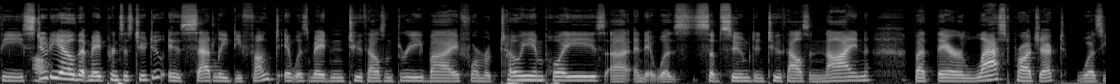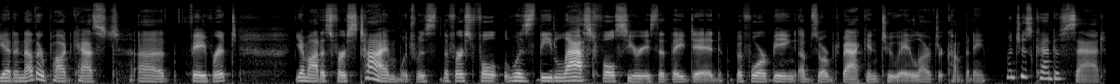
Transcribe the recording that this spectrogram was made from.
The studio that made Princess Tutu is sadly defunct. It was made in 2003 by former Toei employees, uh, and it was subsumed in 2009. But their last project was yet another podcast uh, favorite, Yamada's First Time, which was the first full was the last full series that they did before being absorbed back into a larger company, which is kind of sad.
